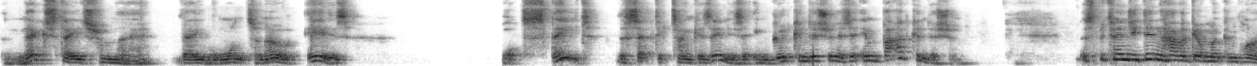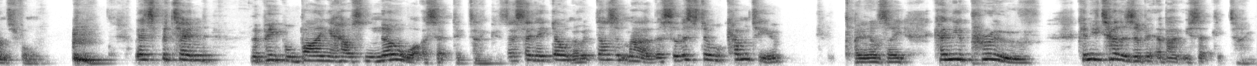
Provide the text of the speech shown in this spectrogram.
the next stage from there, they will want to know is what state the septic tank is in. Is it in good condition? Is it in bad condition? Let's pretend you didn't have a government compliance form. Let's pretend the people buying a house know what a septic tank is. Let's say they don't know. It doesn't matter. The solicitor will come to you and he'll say, Can you prove, can you tell us a bit about your septic tank?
